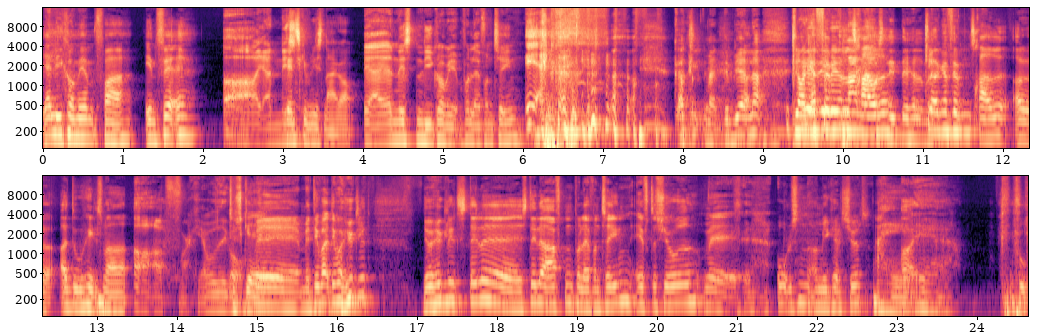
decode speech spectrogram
Jeg er lige kommet hjem fra en ferie. Åh, oh, jeg er Den næsten, skal vi lige snakke om. ja, jeg er næsten lige kommet hjem fra La Fontaine. Ja. Godt, mand. Det bliver en lang, Klokken er det bliver et langt afsnit, 15.30. det her. Klokken er 15.30, og, og du er helt smadret. Åh, oh, fuck, jeg var ude i Du går. skal- Men, men det, var, det var hyggeligt. Det var hyggeligt. Stille, stille aften på La Fontaine efter showet med Olsen og Michael Schødt. Ej, Og ja, puh.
